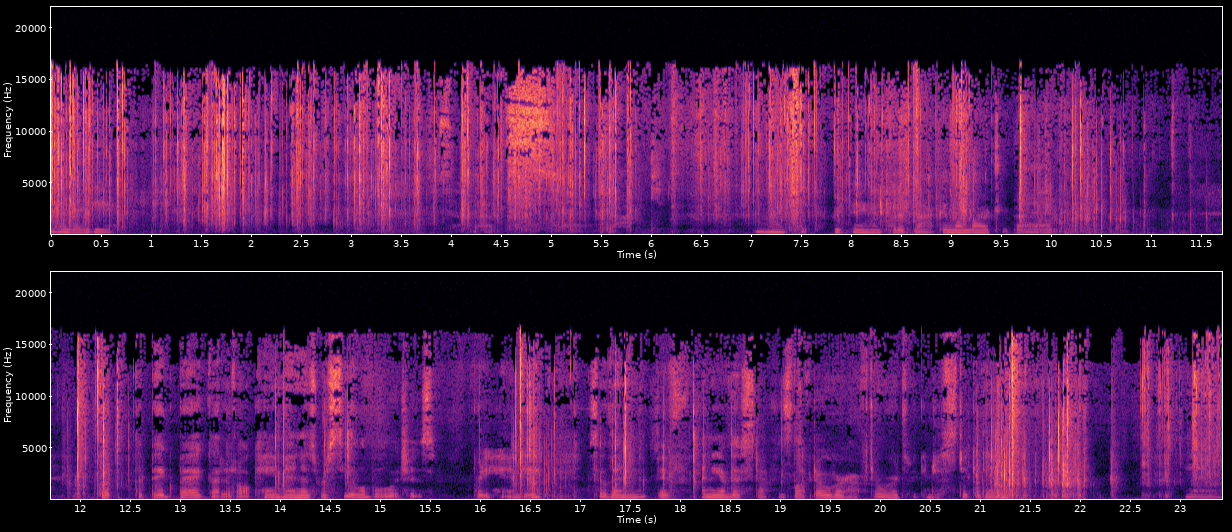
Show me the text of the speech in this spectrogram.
Alrighty. So that's that. I'm going to take everything and put it back in the larger bag. But the big bag that it all came in is resealable, which is pretty handy. So then if any of this stuff is left over afterwards, we can just stick it in and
